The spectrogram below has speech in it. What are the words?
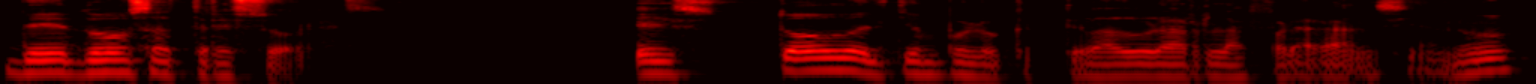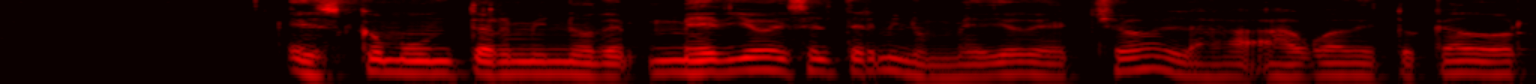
de 2 a 3 horas. Es todo el tiempo lo que te va a durar la fragancia, ¿no? Es como un término de medio, es el término medio, de hecho, la agua de tocador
